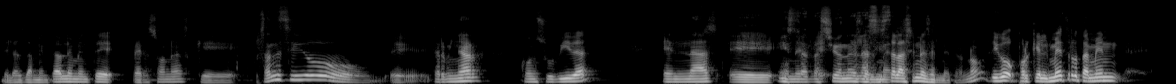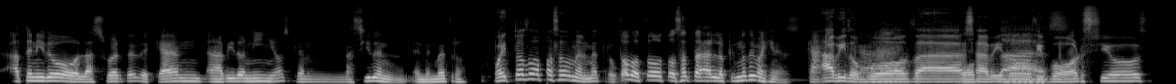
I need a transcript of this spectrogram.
de las lamentablemente personas que pues, han decidido eh, terminar con su vida en las eh, en el- Instalaciones en las del metro. instalaciones del metro, ¿no? Digo, porque el metro también ha tenido la suerte de que han ha habido niños que han nacido en, en el metro. Güey, todo ha pasado en el metro. güey. Todo, todo, todo. O sea, lo que no te imaginas. Ha habido Caca, bodas, ha habido bodas, divorcios,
